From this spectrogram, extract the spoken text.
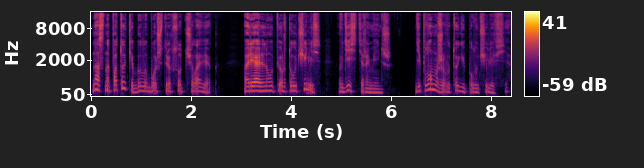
нас на потоке было больше трехсот человек, а реально уперто учились в десятеро меньше. Дипломы же в итоге получили все.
